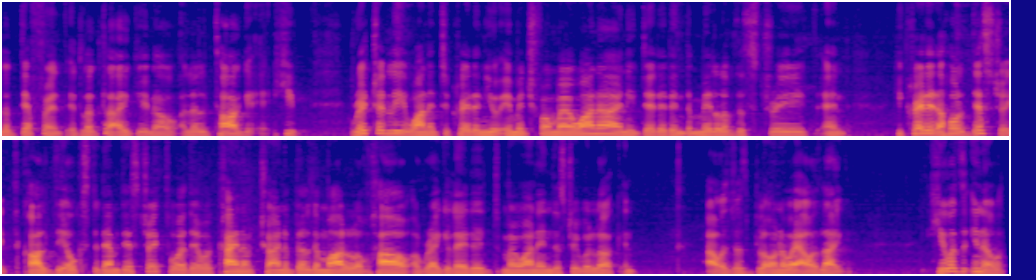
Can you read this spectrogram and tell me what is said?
looked different. It looked like, you know, a little tog. He Richard Lee wanted to create a new image for marijuana and he did it in the middle of the street and he created a whole district called the Oaksterdam district where they were kind of trying to build a model of how a regulated marijuana industry would look. And I was just blown away. I was like, he was, you know,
